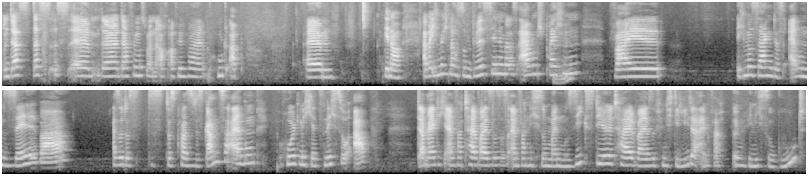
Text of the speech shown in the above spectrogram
Und das, das ist, ähm, da, dafür muss man auch auf jeden Fall Hut ab. Ähm, genau. Aber ich möchte noch so ein bisschen über das Album sprechen, mhm. weil ich muss sagen, das Album selber also das, das, das quasi das ganze Album holt mich jetzt nicht so ab. Da merke ich einfach, teilweise ist es einfach nicht so mein Musikstil, teilweise finde ich die Lieder einfach irgendwie nicht so gut.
